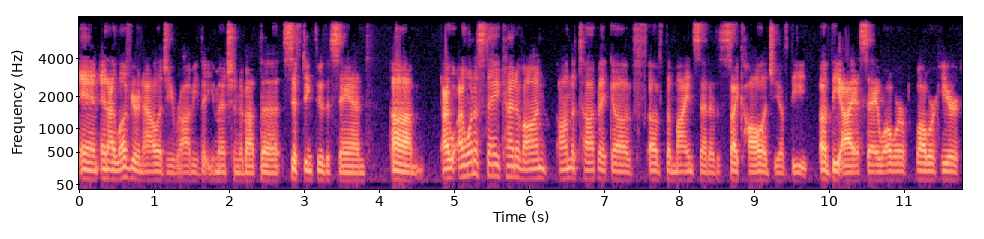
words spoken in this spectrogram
and and I love your analogy, Robbie, that you mentioned about the sifting through the sand. Um, I, I want to stay kind of on on the topic of of the mindset of the psychology of the of the ISA while we're while we're here.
